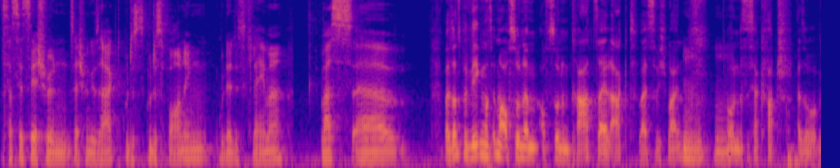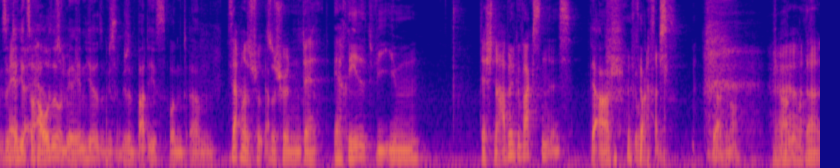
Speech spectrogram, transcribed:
das hast du jetzt sehr schön, sehr schön gesagt. Gutes, gutes Warning, guter Disclaimer. Was äh, weil sonst bewegen wir uns immer auf so einem, auf so einem Drahtseilakt, weißt du, wie ich meine? Mhm, mhm, und das ist ja Quatsch. Also wir sind ja, ja hier zu Hause ja, und wir reden hier, also wir, wir, sind Buddies und ähm, Wie sagt man so, so schön, der, er redet, wie ihm der Schnabel gewachsen ist? Der Arsch gewachsen ist. Ja, genau. Ja, da,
